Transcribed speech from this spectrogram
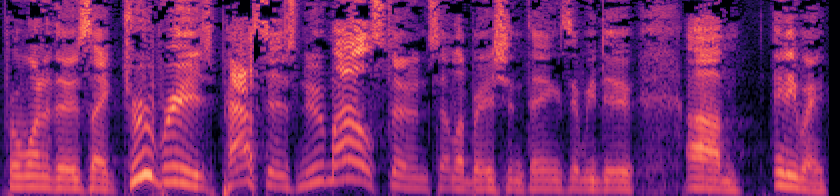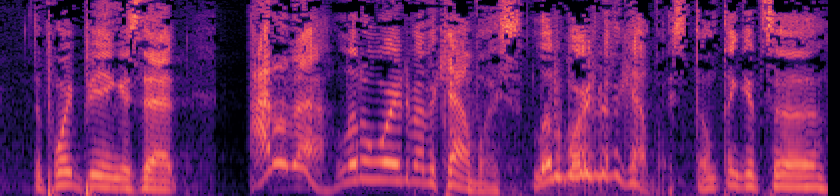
for one of those like Drew Brees passes new milestone celebration things that we do. Um, anyway, the point being is that I don't know, a little worried about the Cowboys. A little worried about the Cowboys. Don't think it's a,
